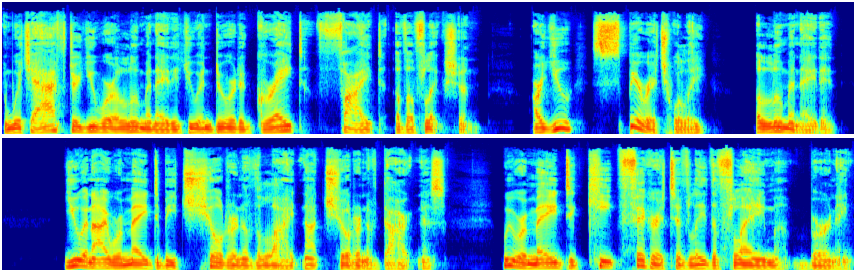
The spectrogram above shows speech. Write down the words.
in which after you were illuminated, you endured a great fight of affliction. Are you spiritually illuminated? You and I were made to be children of the light, not children of darkness. We were made to keep figuratively the flame burning.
